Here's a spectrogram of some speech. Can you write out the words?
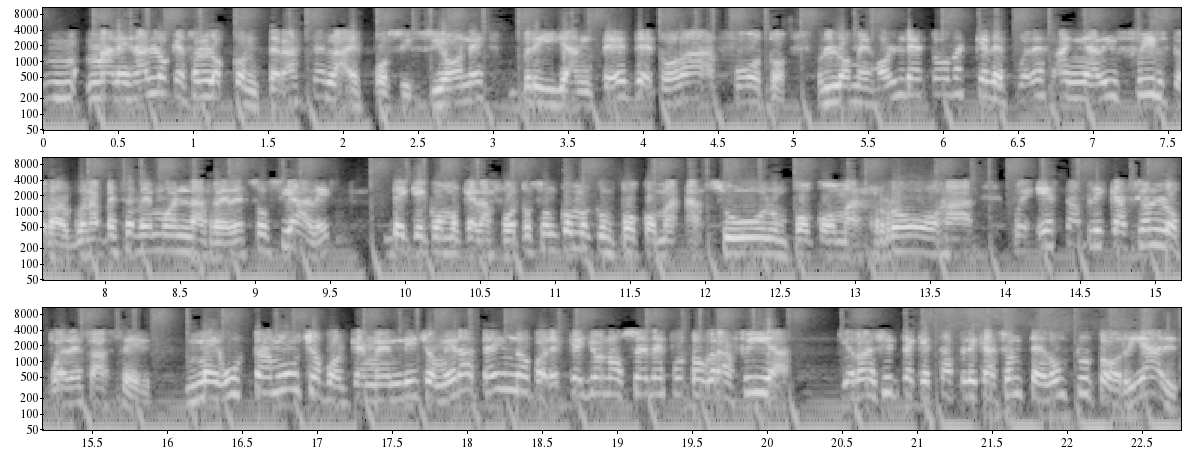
m- manejar lo que son los contrastes, las exposiciones, brillantez de toda foto. Lo mejor de todo es que le puedes añadir filtros. Algunas veces vemos en las redes sociales de que como que las fotos son como que un poco más azul, un poco más roja. Pues esta aplicación lo puedes hacer. Me gusta mucho porque me han dicho, mira Tecno, pero es que yo no sé de fotografía. Quiero decirte que esta aplicación te da un tutorial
